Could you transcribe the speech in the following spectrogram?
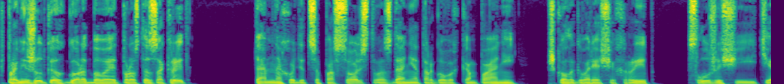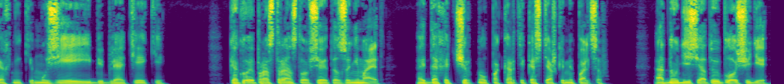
В промежутках город бывает просто закрыт, там находятся посольства, здания торговых компаний, школы говорящих рыб, служащие и техники, музеи библиотеки. Какое пространство все это занимает? Айдаха чиркнул по карте костяшками пальцев. Одну десятую площади?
